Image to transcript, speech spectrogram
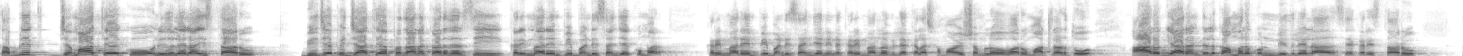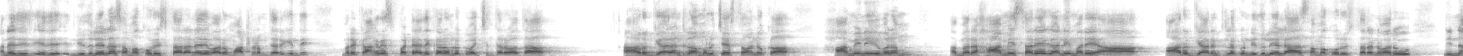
తబ్లిక్ జమాతేకు నిధులు ఎలా ఇస్తారు. బీజేపీ జాతీయ ప్రధాన కార్యదర్శి కరీంనగర్ ఎంపీ బండి సంజయ్ కుమార్ కరీంనగర్ ఎంపీ బండి సంజయ్ నిన్న కరీంనగర్లో విలేకరుల సమావేశంలో వారు మాట్లాడుతూ ఆరు గ్యారంటీలకు అమలుకు నిధులు ఎలా సేకరిస్తారు అనేది ఎది- నిధులు ఎలా సమకూరుస్తారు అనేది వారు మాట్లాడడం జరిగింది. మరి కాంగ్రెస్ పార్టీ అధికారంలోకి వచ్చిన తర్వాత ఆరు గ్యారంటీలు అమలు చేస్తామని ఒక హామీని ఇవ్వడం మరి హామీ సరే కానీ మరి ఆ ఆరు గ్యారంటీలకు నిధులు ఎలా సమకూరుస్తారని వారు నిన్న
